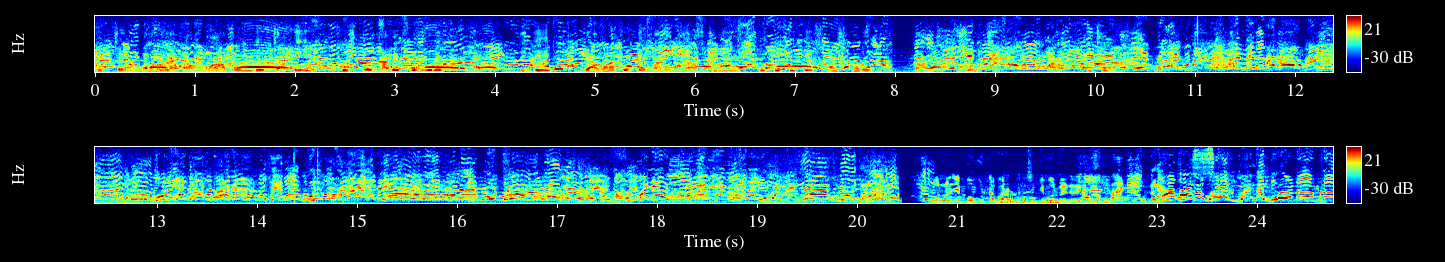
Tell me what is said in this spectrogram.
হচ্ছে না। এলাকার মা বোনদের যাতে সুস্থভাবে পুকুরের টিকে ব্যবহার করতে পারে, তার জন্য পুকুরটিকে সংস্কারের কাজ চলছে। আর কিছু না। পুকুরটা ভালো হচ্ছে কি বলবেন? এটা কি পুকুরটা ভরাট- করতে দিব না আমরা।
